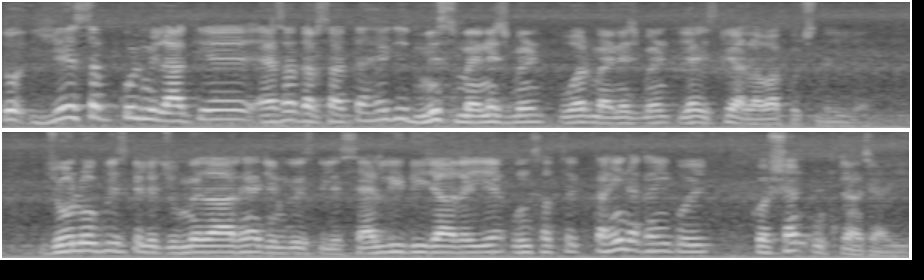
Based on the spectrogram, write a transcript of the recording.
तो ये सब कुल मिला के ऐसा दर्शाता है कि मिस मैनेजमेंट पुअर मैनेजमेंट या इसके अलावा कुछ नहीं है। जो लोग भी इसके लिए जिम्मेदार हैं जिनको इसके लिए सैलरी दी जा रही है उन सबसे कहीं ना कहीं कोई क्वेश्चन उठना चाहिए।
